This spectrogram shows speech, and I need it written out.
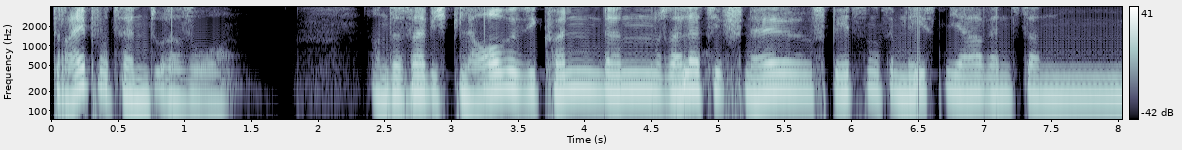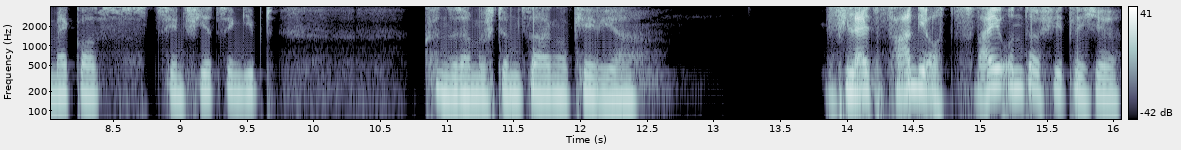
drei Prozent oder so. Und deshalb, ich glaube, sie können dann relativ schnell, spätestens im nächsten Jahr, wenn es dann macOS 10.14 gibt, können sie dann bestimmt sagen, okay, wir, vielleicht fahren die auch zwei unterschiedliche,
